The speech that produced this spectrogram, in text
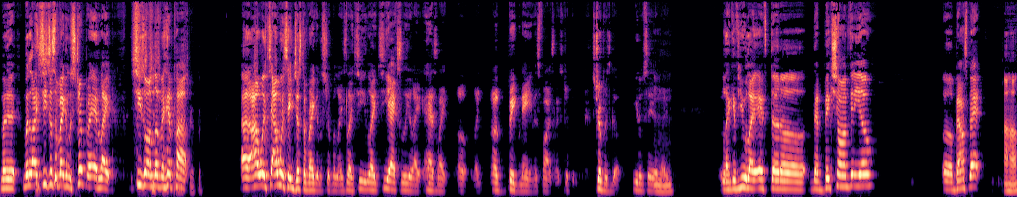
But but like, she's just a regular stripper, and like, she's on Love and Hip Hop. Uh, I would I wouldn't say just a regular stripper. Like like she like she actually like has like a like a big name as far as like stripper, strippers go. You know what I'm saying? Mhm. Like like if you like if the uh, that Big Sean video, uh, bounce back. Uh huh.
